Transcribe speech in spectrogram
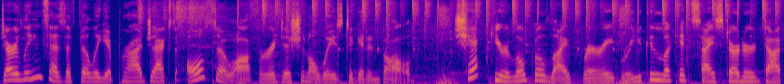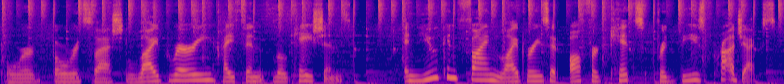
Darlene says affiliate projects also offer additional ways to get involved. Check your local library where you can look at scistarter.org forward slash library hyphen locations. And you can find libraries that offer kits for these projects.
